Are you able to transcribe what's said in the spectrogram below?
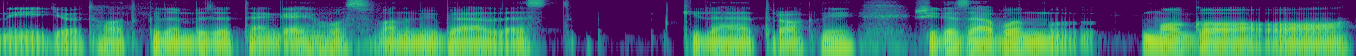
4-5-6 különböző tengelyhoz van, amiben ezt ki lehet rakni, és igazából maga a,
